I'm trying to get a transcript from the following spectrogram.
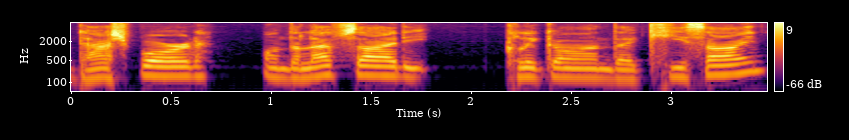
dashboard. On the left side, click on the key sign.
